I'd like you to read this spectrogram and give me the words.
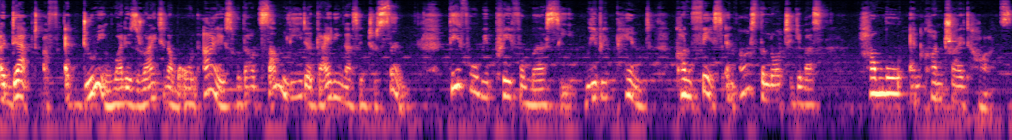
adept of, at doing what is right in our own eyes without some leader guiding us into sin. Therefore, we pray for mercy. We repent, confess, and ask the Lord to give us humble and contrite hearts,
